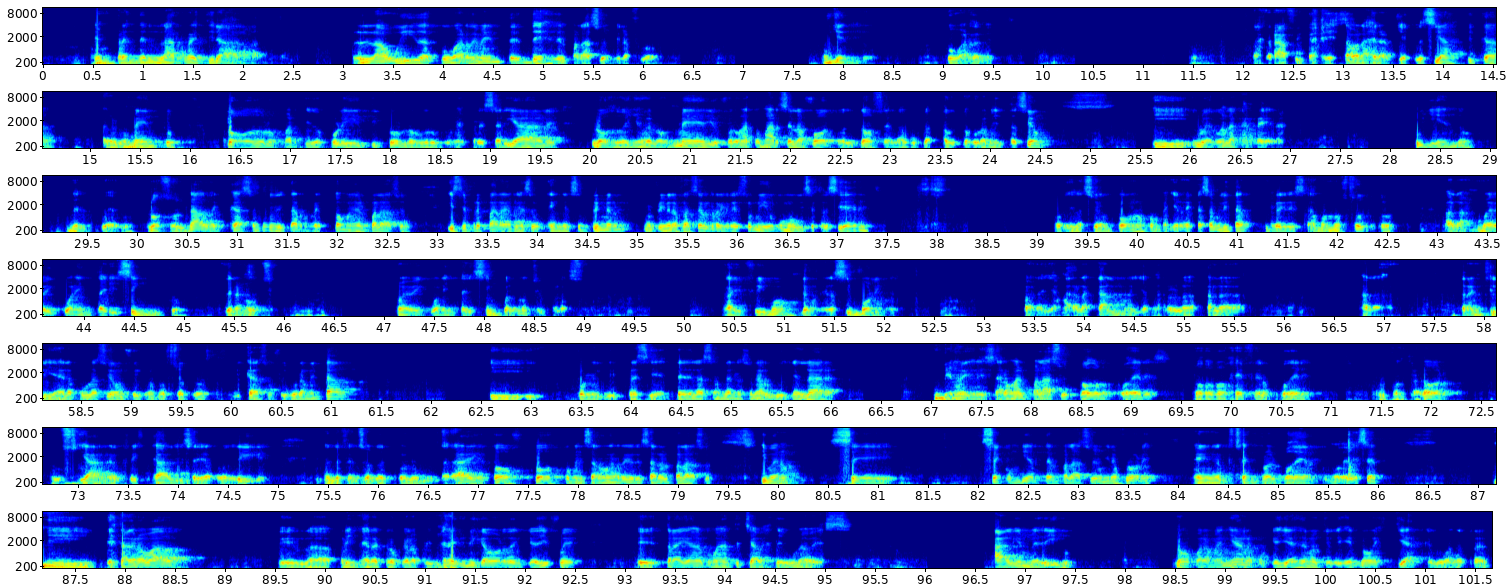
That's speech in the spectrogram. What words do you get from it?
emprenden la retirada, la huida cobardemente desde el Palacio de Miraflores, huyendo cobardemente. Las gráficas, estaba la jerarquía eclesiástica, al momento, todos los partidos políticos, los grupos empresariales, los dueños de los medios fueron a tomarse la foto el 12 de la autojuramentación y luego en la carrera, huyendo del pueblo. Los soldados de casa militar retoman el palacio y se preparan en, ese, en, ese primer, primera fase el regreso mío como vicepresidente. Coordinación con los compañeros de casa militar, regresamos nosotros a las 9 y 45 de la noche. 9 y 45 de la noche el palacio. Ahí fuimos de manera simbólica para llamar a la calma y llamar a la, a la, a la tranquilidad de la población. Fuimos nosotros, en mi caso, fui juramentado y por el presidente de la Asamblea Nacional, William Lara, regresaron al palacio todos los poderes, todos los jefes de los poderes, el Contralor, Luciana, el fiscal Isaías Rodríguez, el defensor del pueblo Mundaray, todos, todos comenzaron a regresar al palacio. Y bueno, se, se convierte el Palacio de Miraflores en el centro del poder, como debe ser. Y está grabado que la primera, creo que la primera y única orden que di fue eh, traigan al comandante Chávez de una vez. Alguien me dijo, no, para mañana, porque ya es de noche. Le dije, no, es ya que lo van a traer.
